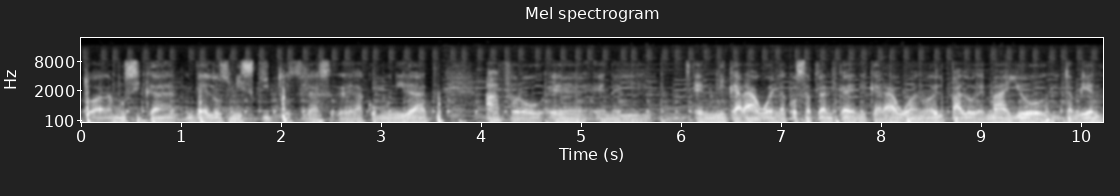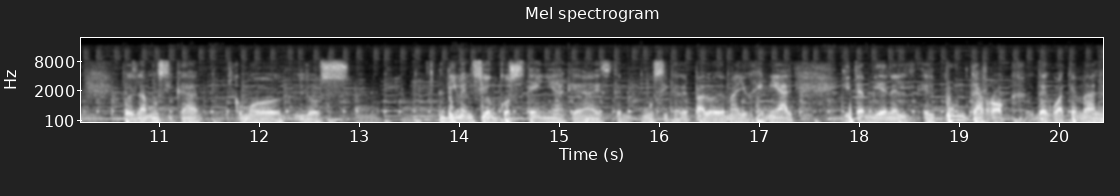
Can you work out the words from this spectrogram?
toda la música de los misquitos de, la comunidad afro eh, en, el, en Nicaragua, en la costa atlántica de Nicaragua, ¿no? El palo de mayo y también pues la música como los dimensión costeña, que era este, música de palo de mayo genial, y también el, el punta rock de Guatemala,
